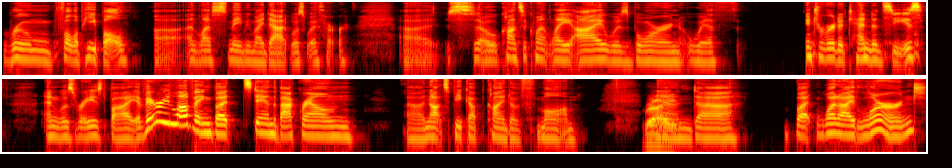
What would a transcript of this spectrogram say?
room full of people uh, unless maybe my dad was with her. Uh, so consequently, I was born with introverted tendencies and was raised by a very loving but stay in the background, uh, not speak up kind of mom. Right. And uh, but what I learned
